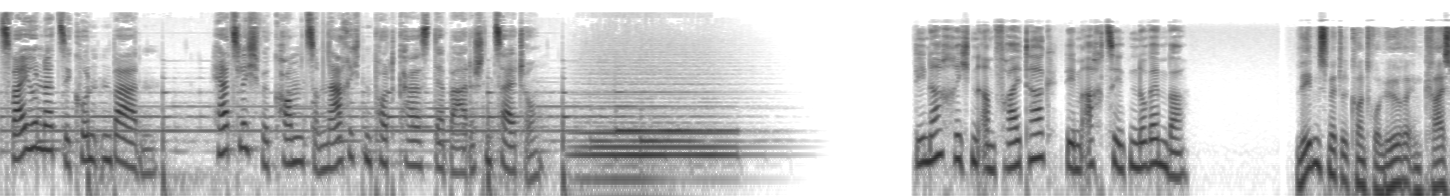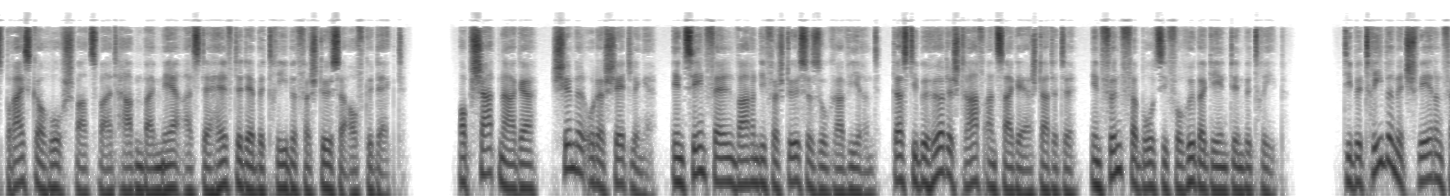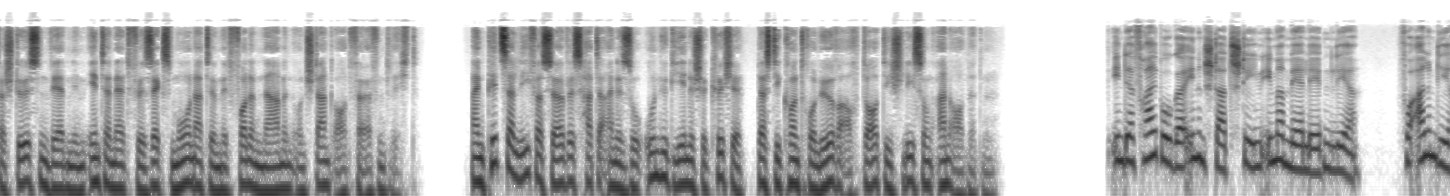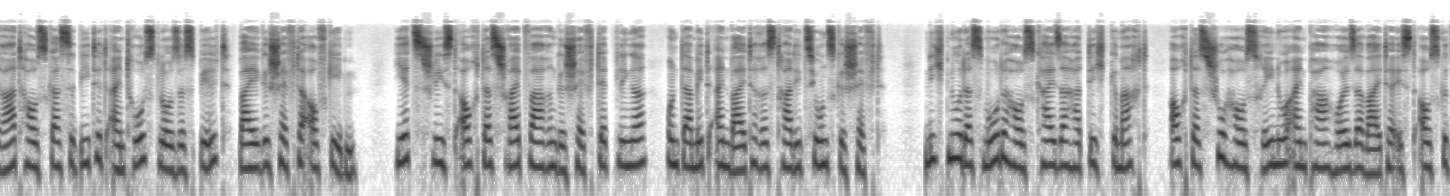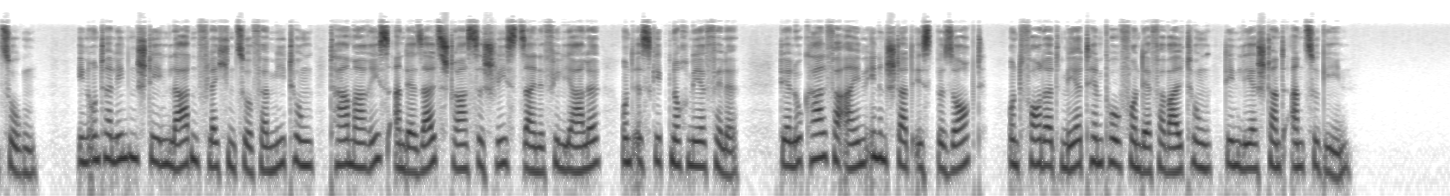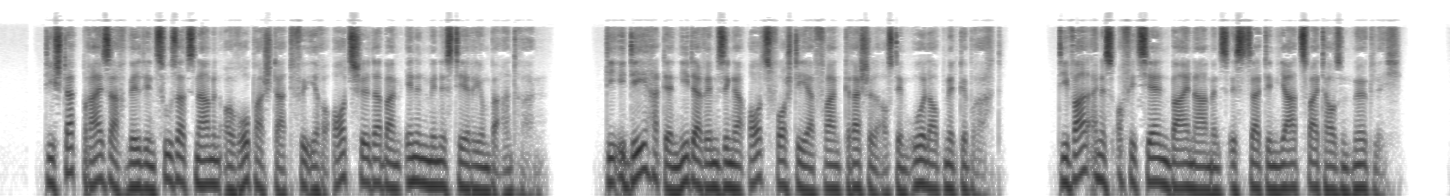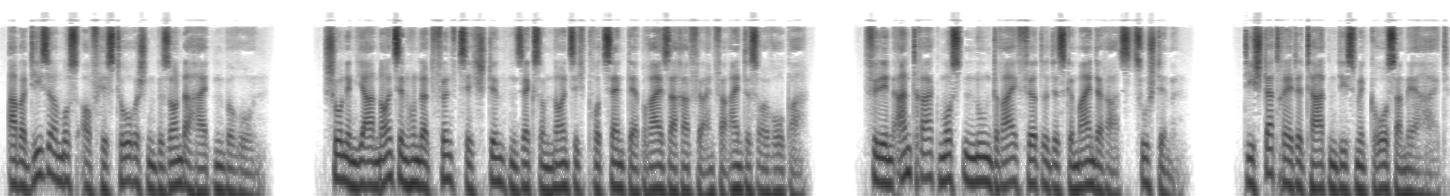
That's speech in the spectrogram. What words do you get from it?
200 Sekunden Baden. Herzlich willkommen zum Nachrichtenpodcast der Badischen Zeitung. Die Nachrichten am Freitag, dem 18. November. Lebensmittelkontrolleure im Kreis Breisgau-Hochschwarzwald haben bei mehr als der Hälfte der Betriebe Verstöße aufgedeckt. Ob Schadnager, Schimmel oder Schädlinge, in zehn Fällen waren die Verstöße so gravierend, dass die Behörde Strafanzeige erstattete, in fünf verbot sie vorübergehend den Betrieb. Die Betriebe mit schweren Verstößen werden im Internet für sechs Monate mit vollem Namen und Standort veröffentlicht. Ein Pizzalieferservice hatte eine so unhygienische Küche, dass die Kontrolleure auch dort die Schließung anordneten. In der Freiburger Innenstadt stehen immer mehr Läden leer. Vor allem die Rathausgasse bietet ein trostloses Bild, weil Geschäfte aufgeben. Jetzt schließt auch das Schreibwarengeschäft Depplinger und damit ein weiteres Traditionsgeschäft. Nicht nur das Modehaus Kaiser hat dicht gemacht, auch das Schuhhaus Reno ein paar Häuser weiter ist ausgezogen. In Unterlinden stehen Ladenflächen zur Vermietung, Tamaris an der Salzstraße schließt seine Filiale und es gibt noch mehr Fälle. Der Lokalverein Innenstadt ist besorgt und fordert mehr Tempo von der Verwaltung, den Leerstand anzugehen. Die Stadt Breisach will den Zusatznamen Europastadt für ihre Ortsschilder beim Innenministerium beantragen. Die Idee hat der Niederrimsinger Ortsvorsteher Frank Greschel aus dem Urlaub mitgebracht. Die Wahl eines offiziellen Beinamens ist seit dem Jahr 2000 möglich. Aber dieser muss auf historischen Besonderheiten beruhen. Schon im Jahr 1950 stimmten 96 Prozent der Breisacher für ein vereintes Europa. Für den Antrag mussten nun drei Viertel des Gemeinderats zustimmen. Die Stadträte taten dies mit großer Mehrheit.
